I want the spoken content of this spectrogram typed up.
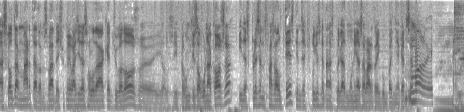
Escolta, Marta, doncs va, deixo que vagis a saludar aquests jugadors eh, i els hi preguntis alguna cosa i després ens fas el test i ens expliques que t'han explicat Monias, Bartra i companyia. Què et sembla? Molt bé.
